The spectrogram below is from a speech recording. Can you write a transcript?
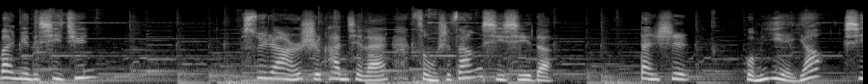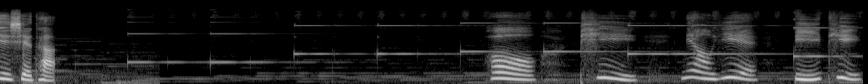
外面的细菌。虽然耳屎看起来总是脏兮兮的，但是我们也要谢谢它。哦，屁、尿液、鼻涕、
